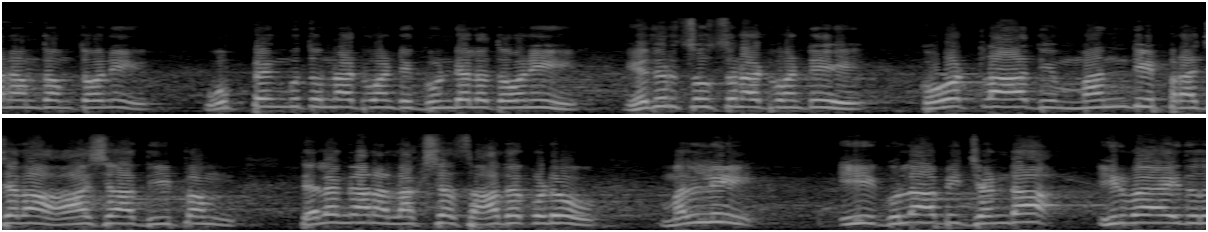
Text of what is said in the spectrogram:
ఆనందంతోని ఉప్పెంగుతున్నటువంటి గుండెలతోని ఎదురు చూస్తున్నటువంటి కోట్లాది మంది ప్రజల ఆశా దీపం తెలంగాణ లక్ష్య సాధకుడు. మళ్ళీ ఈ గులాబీ జెండా ఇరవై ఐదు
